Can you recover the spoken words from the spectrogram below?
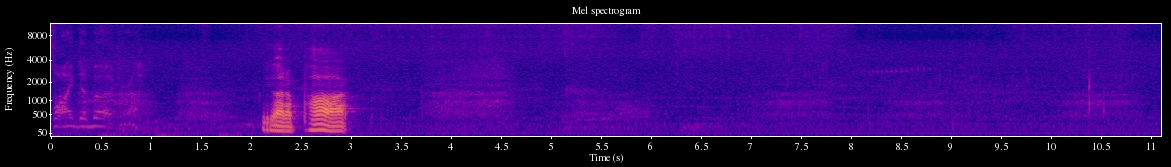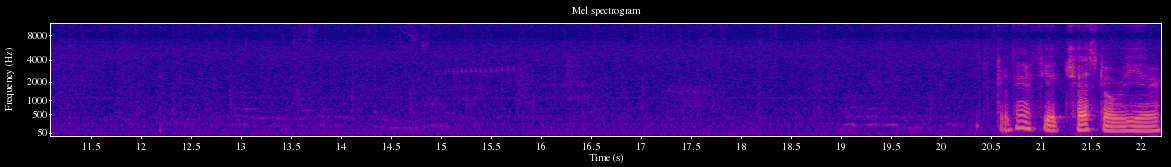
find a murderer. We got a pot. A chest over here.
